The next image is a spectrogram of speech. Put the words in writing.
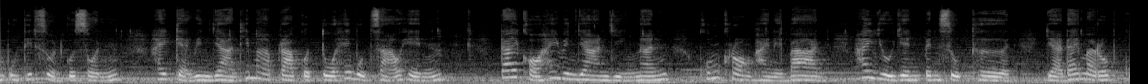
ำอุทิศส่วนกุศล ให้แก่วิญญาณที่มาปรากฏตัวให้บุตรสาวเห็น ได้ขอให้วิญญาณหญิงนั้น คุ้มครองภายในบ้าน ให้อยู่เย็นเป็นสุขเถิด อย่าได้มารบก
